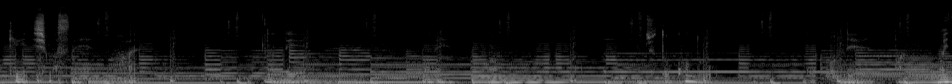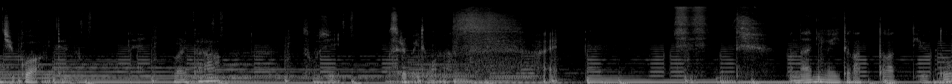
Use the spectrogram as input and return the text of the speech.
ぱきれいにしますね。毎日行くわみたいな、ね、言われたら掃除すればいいと思います。はい。何が言いたかったかっていうと、ま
